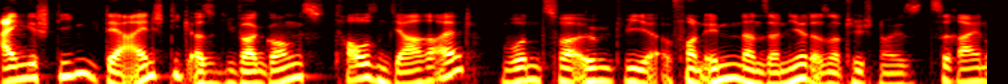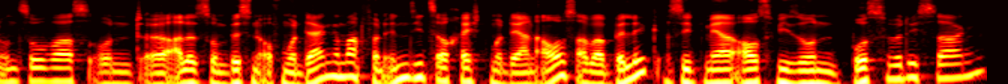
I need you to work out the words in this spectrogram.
Eingestiegen, der Einstieg, also die Waggons, 1000 Jahre alt, wurden zwar irgendwie von innen dann saniert, also natürlich neue Sitze rein und sowas und äh, alles so ein bisschen auf modern gemacht. Von innen sieht es auch recht modern aus, aber billig. Es sieht mehr aus wie so ein Bus, würde ich sagen.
